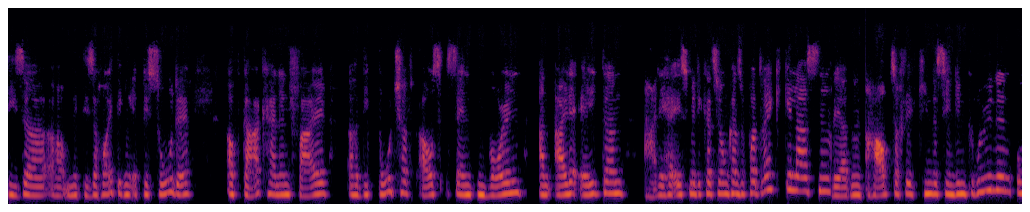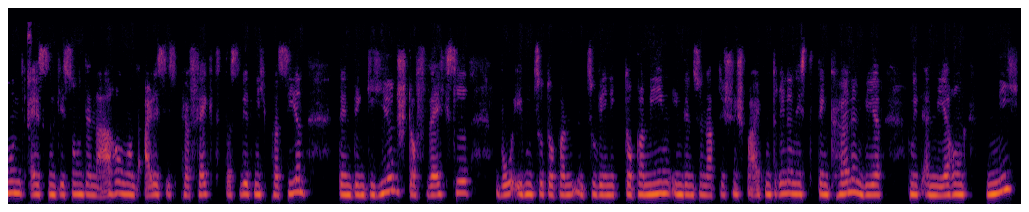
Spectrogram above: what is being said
dieser, äh, mit dieser heutigen Episode auf gar keinen Fall äh, die Botschaft aussenden wollen an alle Eltern, ADHS-Medikation kann sofort weggelassen werden. Hauptsache, die Kinder sind im Grünen und essen gesunde Nahrung und alles ist perfekt. Das wird nicht passieren, denn den Gehirnstoffwechsel, wo eben zu, zu wenig Dopamin in den synaptischen Spalten drinnen ist, den können wir mit Ernährung nicht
